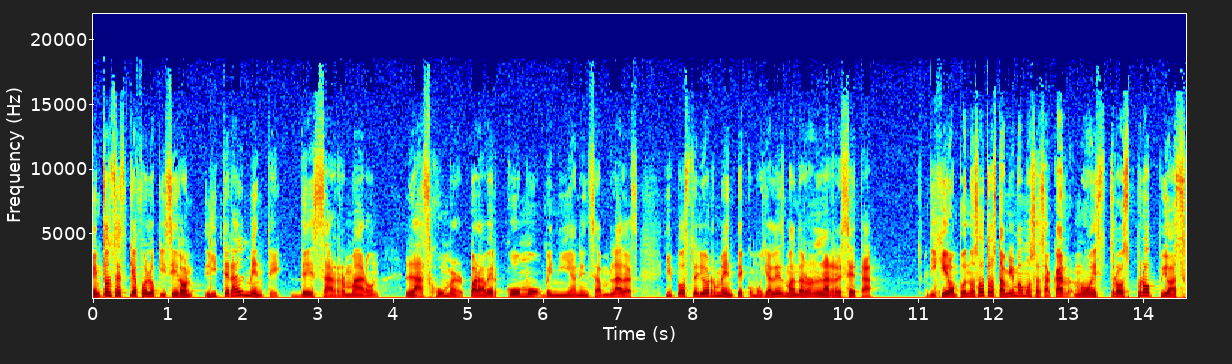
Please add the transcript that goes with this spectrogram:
Entonces, ¿qué fue lo que hicieron? Literalmente desarmaron las Hummer para ver cómo venían ensambladas. Y posteriormente, como ya les mandaron la receta, dijeron, pues nosotros también vamos a sacar nuestros propios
